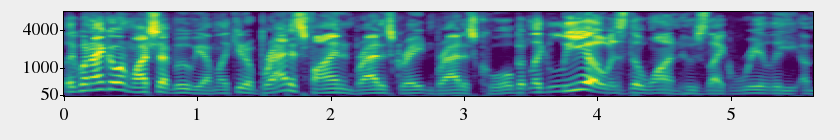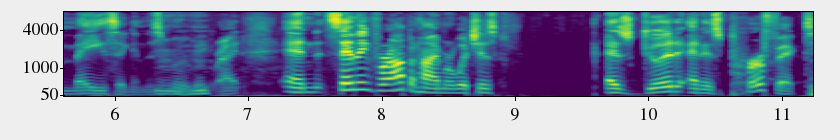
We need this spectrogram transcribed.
Like when I go and watch that movie, I'm like, you know, Brad is fine and Brad is great and Brad is cool, but like Leo is the one who's like really amazing in this movie, right? And same thing for Oppenheimer, which is as good and as perfect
